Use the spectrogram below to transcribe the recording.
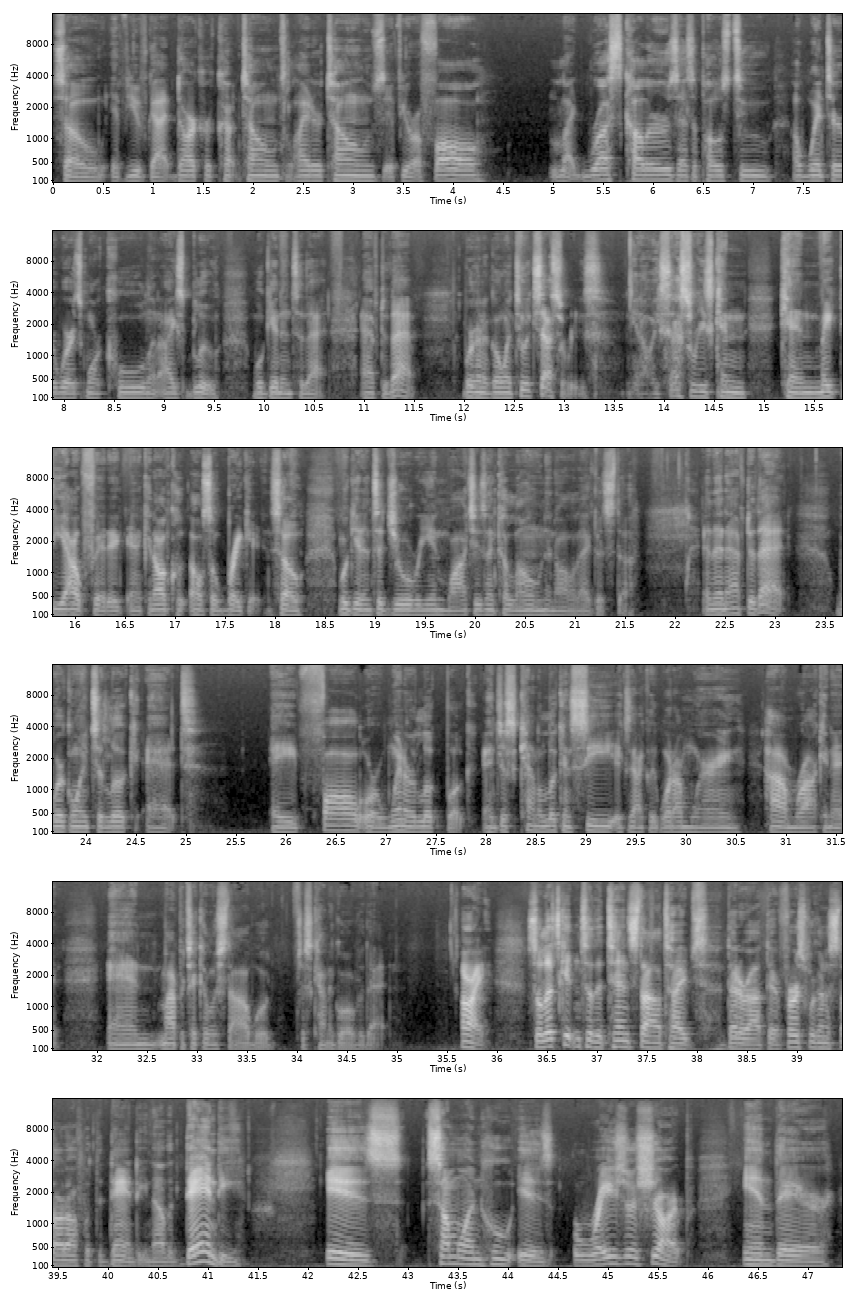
So if you've got darker tones, lighter tones, if you're a fall, like rust colors as opposed to a winter where it's more cool and ice blue, we'll get into that. After that, we're going to go into accessories. You know, accessories can can make the outfit and can also break it. So we'll get into jewelry and watches and cologne and all of that good stuff. And then after that, we're going to look at a fall or winter lookbook and just kind of look and see exactly what I'm wearing, how I'm rocking it, and my particular style. We'll just kind of go over that. All right, so let's get into the 10 style types that are out there. First, we're going to start off with the dandy. Now, the dandy is someone who is razor sharp in their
